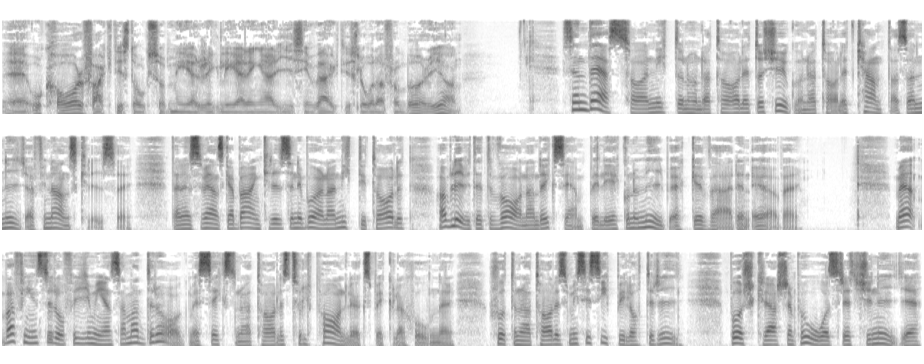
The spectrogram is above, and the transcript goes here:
eh, och har faktiskt också mer regleringar i sin verktygslåda från början. Sedan dess har 1900-talet och 2000-talet kantats av nya finanskriser där den svenska bankkrisen i början av 90-talet har blivit ett varnande exempel i ekonomiböcker världen över. Men vad finns det då för gemensamma drag med 1600-talets tulpanlökspekulationer, 1700-talets Mississippi-lotteri, börskraschen på Wall Street 29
